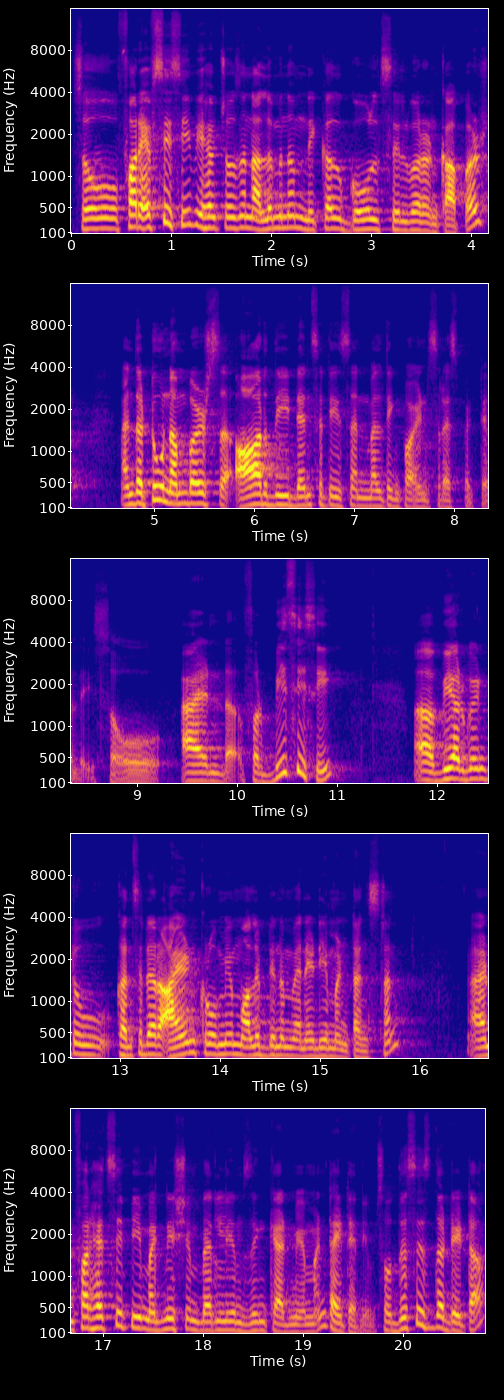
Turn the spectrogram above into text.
So, for FCC we have chosen aluminum, nickel, gold, silver and copper and the two numbers are the densities and melting points respectively. So, and for BCC uh, we are going to consider iron, chromium, molybdenum, vanadium and tungsten and for HCP magnesium, beryllium, zinc, cadmium and titanium. So, this is the data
